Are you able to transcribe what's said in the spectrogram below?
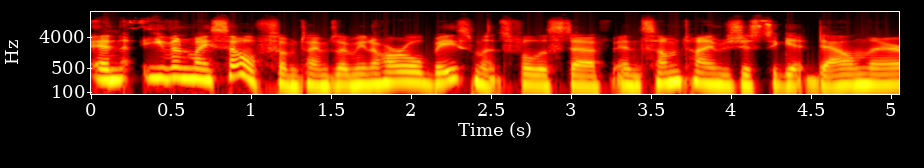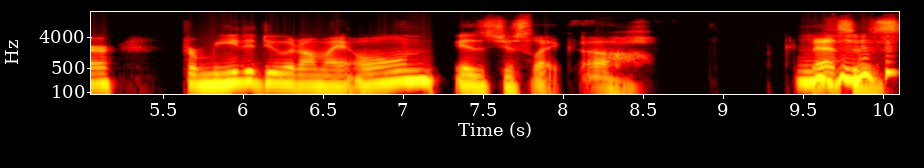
and even myself sometimes. I mean, our whole basement's full of stuff, and sometimes just to get down there for me to do it on my own is just like, oh, this is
